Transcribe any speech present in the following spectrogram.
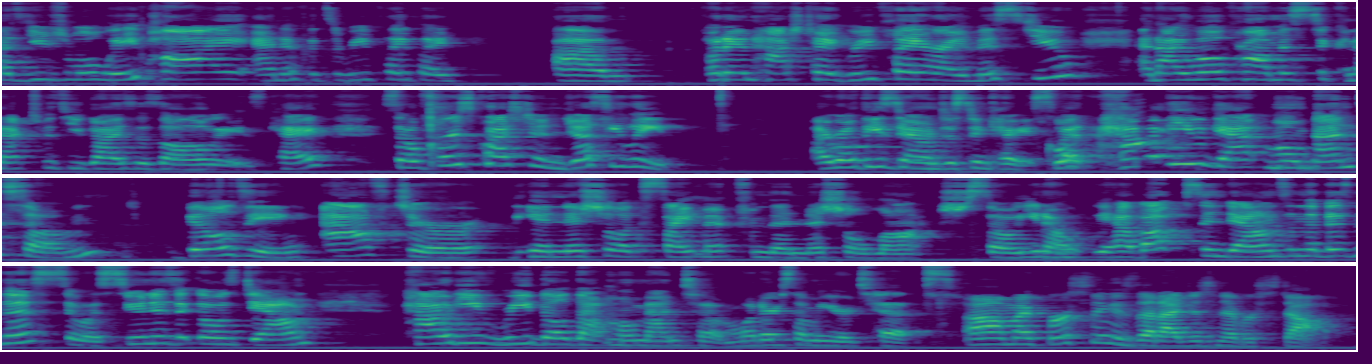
as usual, wave high. And if it's a replay play, um, put in hashtag replay or I missed you. And I will promise to connect with you guys as always. Okay. So, first question, Jessie Lee. I wrote these down just in case. Cool. But how do you get momentum building after the initial excitement from the initial launch? So, you know, we have ups and downs in the business. So, as soon as it goes down, how do you rebuild that momentum? What are some of your tips? Uh, my first thing is that I just never stopped.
